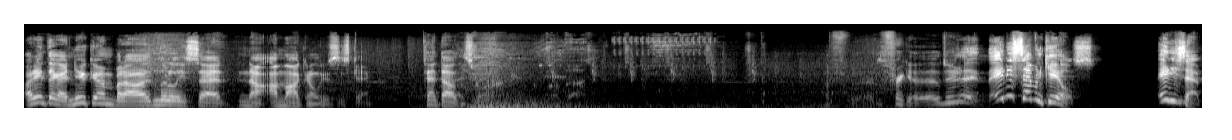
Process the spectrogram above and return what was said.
I didn't think I'd nuke him, but I literally said, no, I'm not going to lose this game. 10,000 score. Freaking, dude, 87 kills. 87.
